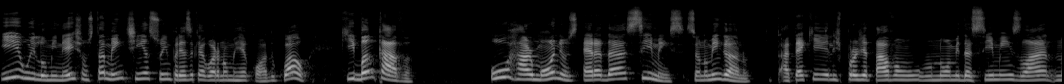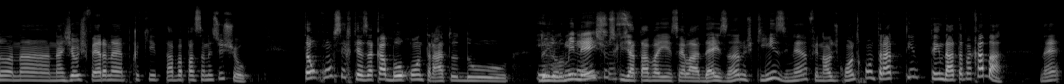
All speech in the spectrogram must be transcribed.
E o Illuminations também tinha sua empresa, que agora não me recordo qual, que bancava. O Harmonious era da Siemens, se eu não me engano. Até que eles projetavam o nome da Siemens lá no, na, na Geosfera na época que tava passando esse show. Então, com certeza, acabou o contrato do, do Illuminations. Illuminations. que já tava aí, sei lá, 10 anos, 15, né? Afinal de contas, o contrato tem, tem data para acabar, né?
